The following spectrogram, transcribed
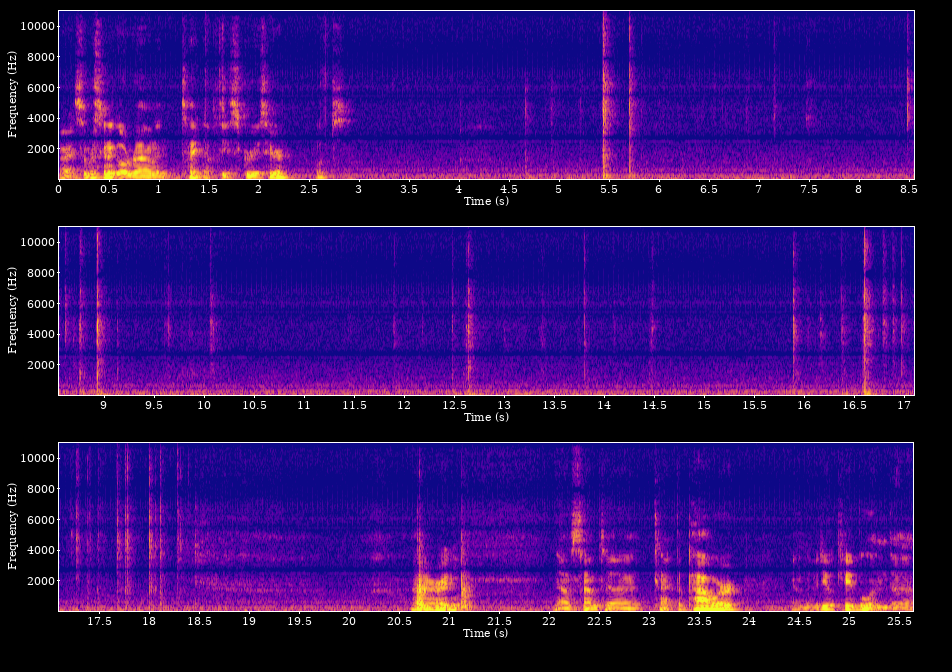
Alright, so I'm just going to go around and tighten up these screws here. Oops. Alrighty. Now it's time to connect the power and the video cable and uh,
